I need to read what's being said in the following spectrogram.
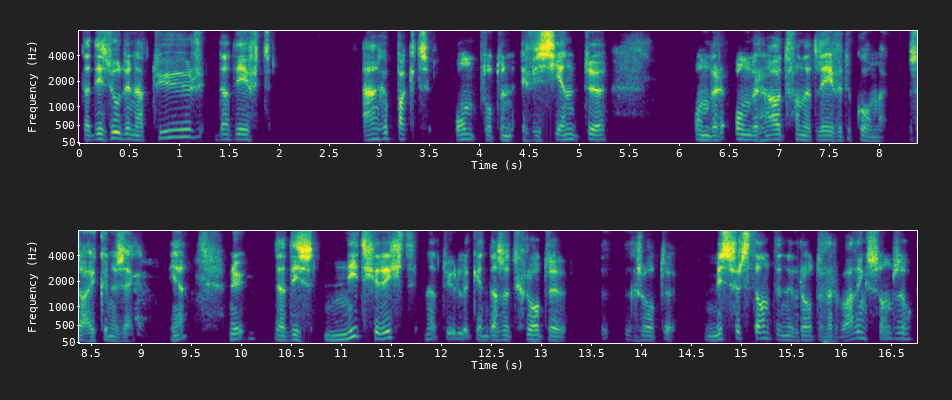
Dat is hoe de natuur dat heeft aangepakt om tot een efficiënte onder, onderhoud van het leven te komen, zou je kunnen zeggen. Ja? Nu, dat is niet gericht natuurlijk, en dat is het grote, grote misverstand en de grote verwarring soms ook.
